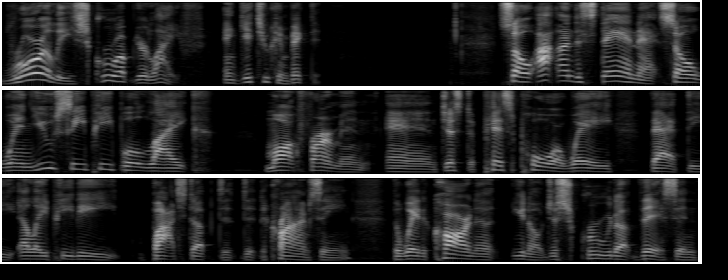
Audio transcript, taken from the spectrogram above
royally screw up your life and get you convicted. So I understand that. So when you see people like Mark Fuhrman and just the piss poor way that the LAPD botched up the, the, the crime scene, the way the coroner, you know, just screwed up this and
